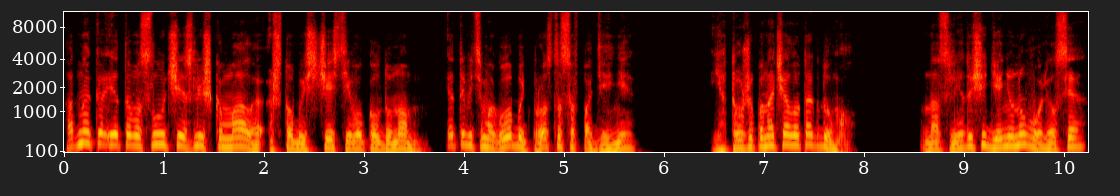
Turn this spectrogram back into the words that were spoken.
Однако этого случая слишком мало, чтобы счесть его колдуном. Это ведь могло быть просто совпадение. Я тоже поначалу так думал. На следующий день он уволился.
